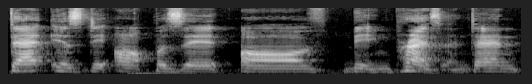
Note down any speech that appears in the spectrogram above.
that is the opposite of being present. And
